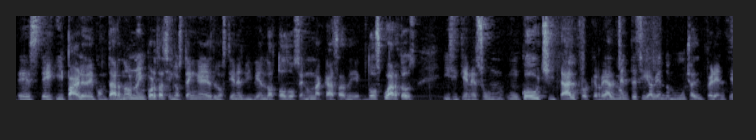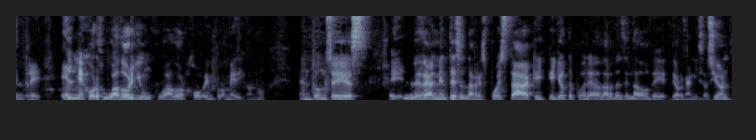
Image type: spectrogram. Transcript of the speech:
este, y pare de contar, ¿no? No importa si los, tengas, los tienes viviendo a todos en una casa de dos cuartos y si tienes un, coach y tal, porque realmente sigue habiendo mucha diferencia entre el mejor jugador y un jugador joven promedio, ¿no? Entonces, eh, realmente esa es la respuesta que, yo te podría dar desde el lado de, organización.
